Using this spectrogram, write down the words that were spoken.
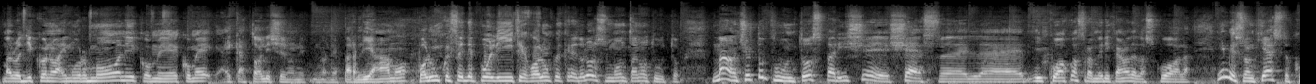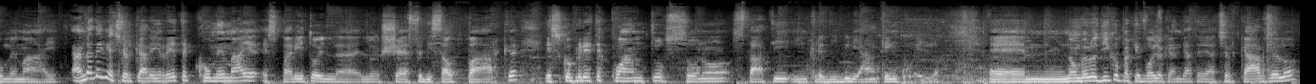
ma lo dicono ai mormoni come, come ai cattolici non ne, non ne parliamo, qualunque fede politica, qualunque credo, loro smontano tutto. Ma a un certo punto sparisce Chef, il, il cuoco afroamericano della scuola. Io mi sono chiesto come mai. Andatevi a cercare in rete come mai è sparito il- lo chef di South Park e scoprirete quanto sono stati incredibili anche in quello. Ehm, non ve lo dico perché voglio che andiate a cercarvelo.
